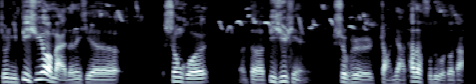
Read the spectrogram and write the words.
就是你必须要买的那些生活的必需品，是不是涨价？它的幅度有多大？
